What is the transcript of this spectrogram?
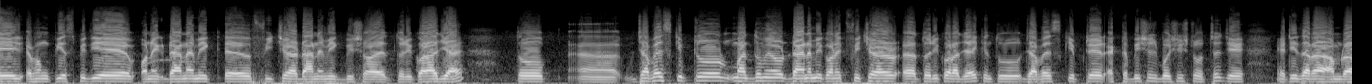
এই এবং পিএসপি দিয়ে অনেক ডায়নামিক ফিচার ডায়নামিক বিষয় তৈরি করা যায়। তো জাভা স্ক্রিপ্টের মাধ্যমেও ডায়নামিক অনেক ফিচার তৈরি করা যায়, কিন্তু জাভা স্ক্রিপ্টের একটা বিশেষ বৈশিষ্ট্য হচ্ছে যে, এটি দ্বারা আমরা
